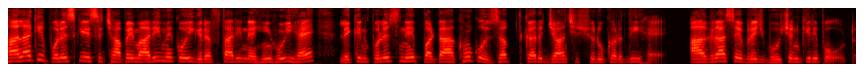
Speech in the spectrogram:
हालाँकि पुलिस की इस छापेमारी में कोई गिरफ्तारी नहीं हुई है, लेकिन पुलिस ने पटाखों को जब्त कर जाँच शुरू कर दी है। आगरा से ब्रिजभूषण की रिपोर्ट।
